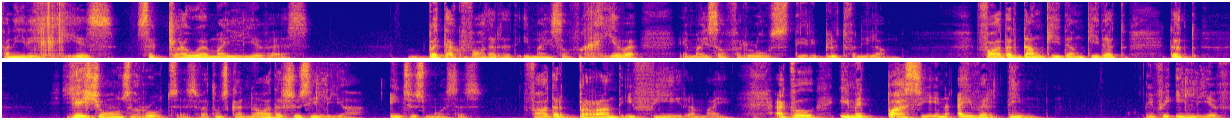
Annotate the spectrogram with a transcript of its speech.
van hierdie gees se kloue in my lewe is, bid ek Vader dat U my sal vergewe en my sal verlos deur die bloed van die lam. Vader, dankie, dankie dat dat Yeshua ons rots is wat ons kan nader soos Elia en soos Moses. Vader, brand u vuur in my. Ek wil u met passie en ywer dien en vir u leef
